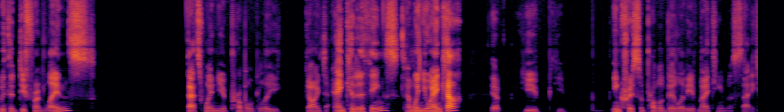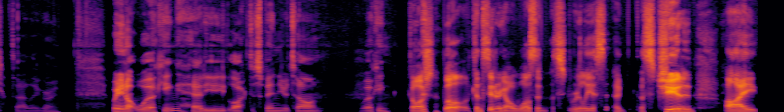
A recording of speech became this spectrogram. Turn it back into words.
with a different lens, that's when you're probably going to anchor to things. And when you anchor, Yep. you, you increase the probability of making a mistake. Totally agree. When you're not working, how do you like to spend your time working? Gosh, well, considering I wasn't a s- really a, student, I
